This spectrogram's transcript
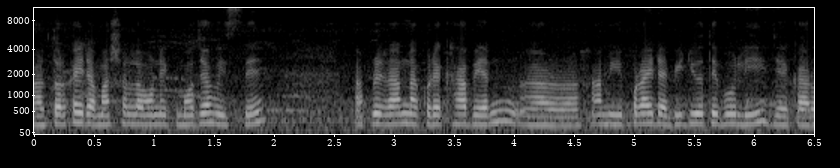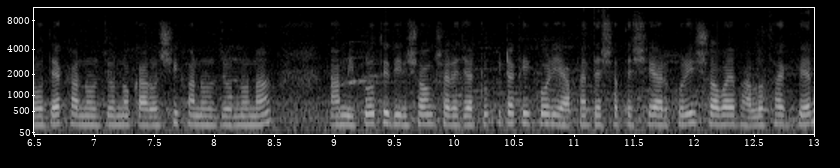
আর তরকারিটা মাসাল্লাহ অনেক মজা হয়েছে আপনি রান্না করে খাবেন, আর আমি প্রায়টা ভিডিওতে বলি যে কারও দেখানোর জন্য, কারও শেখানোর জন্য না। আমি প্রতিদিন সংসারে যা টুকিটাকি করি আপনাদের সাথে শেয়ার করি। সবাই ভালো থাকবেন।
